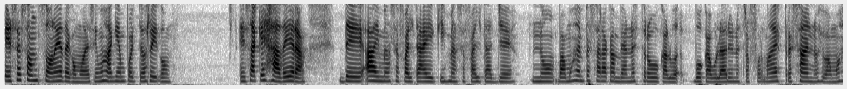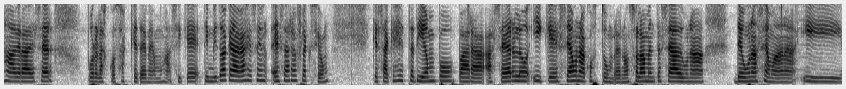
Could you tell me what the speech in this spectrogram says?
ese sonsonete, como decimos aquí en Puerto Rico, esa quejadera de, ay, me hace falta X, me hace falta Y. No, vamos a empezar a cambiar nuestro vocabulario, nuestra forma de expresarnos y vamos a agradecer por las cosas que tenemos. Así que te invito a que hagas esa reflexión, que saques este tiempo para hacerlo y que sea una costumbre, no solamente sea de una, de una semana. Y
